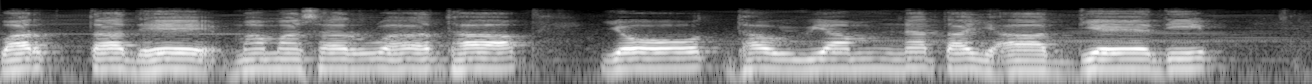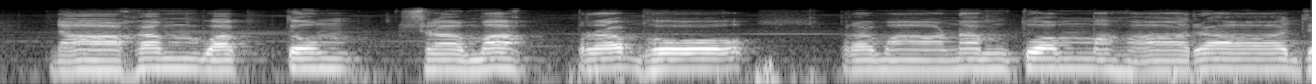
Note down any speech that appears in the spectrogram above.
वर्तते मम सर्वथा योद्धव्यं न तयाद्येदि नाहं वक्तुं क्षमः प्रभो प्रमाणं त्वं महाराज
